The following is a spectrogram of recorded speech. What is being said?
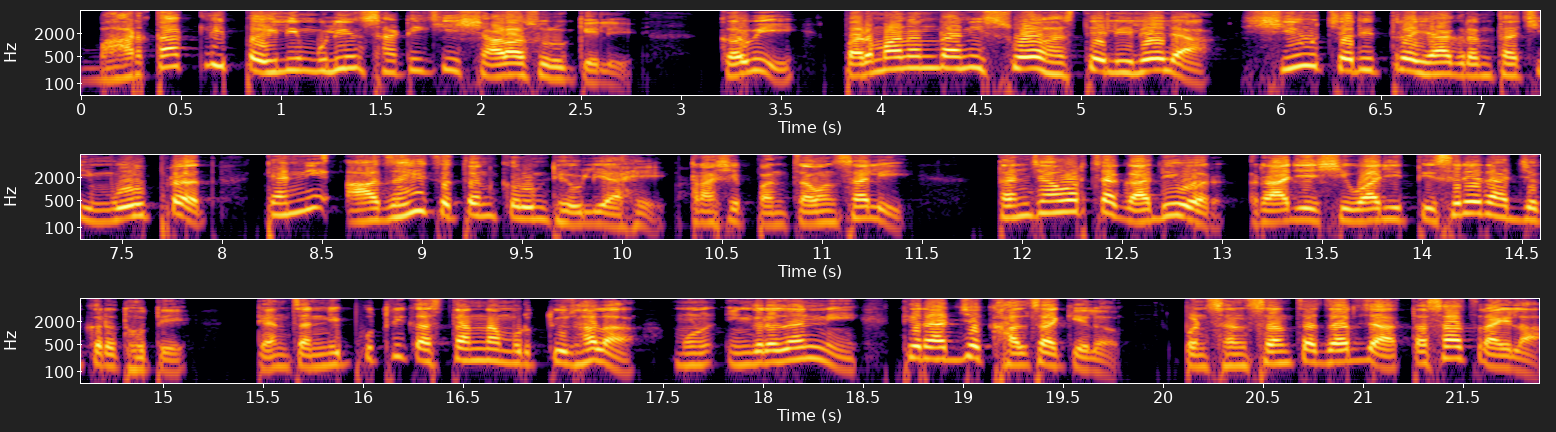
भारतातली पहिली मुलींसाठीची शाळा सुरू केली. कवी परमानंदांनी स्वहस्ते लिहिलेल्या शिवचरित्र या ग्रंथाची मूळ प्रत त्यांनी आजही जतन करून ठेवली आहे. अठराशे पंचावन्न साली तंजावरच्या गादीवर राजे शिवाजी तिसरे राज्य करत होते. त्यांचा निपुत्रिक असताना मृत्यू झाला म्हणून इंग्रजांनी ते राज्य खालसा केलं. पण संस्थांचा दर्जा तसाच राहिला.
